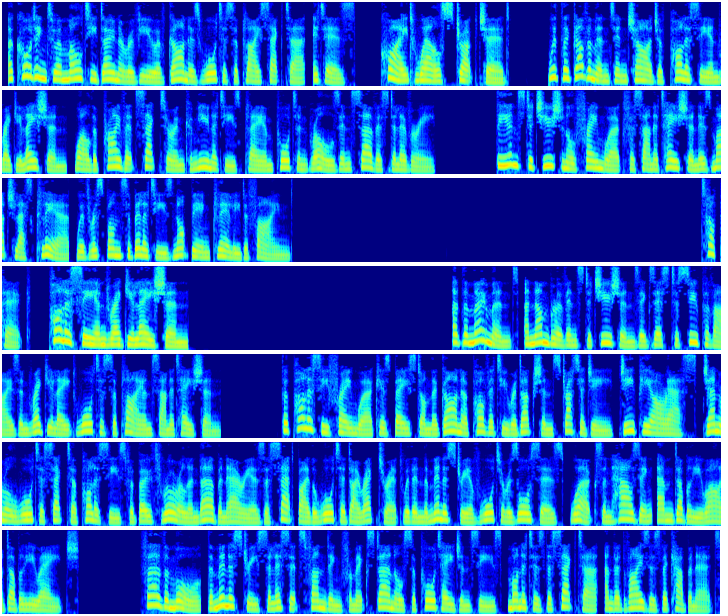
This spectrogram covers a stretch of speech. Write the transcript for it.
According to a multi-donor review of Ghana's water supply sector, it is quite well structured with the government in charge of policy and regulation, while the private sector and communities play important roles in service delivery. The institutional framework for sanitation is much less clear, with responsibilities not being clearly defined. Topic: Policy and regulation. At the moment, a number of institutions exist to supervise and regulate water supply and sanitation. The policy framework is based on the Ghana Poverty Reduction Strategy GPRS. General water sector policies for both rural and urban areas are set by the Water Directorate within the Ministry of Water Resources, Works and Housing MWRWH. Furthermore, the ministry solicits funding from external support agencies, monitors the sector, and advises the cabinet.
